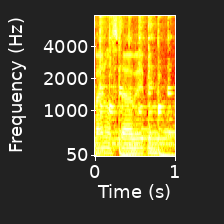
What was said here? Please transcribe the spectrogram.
Vinyl style, baby.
